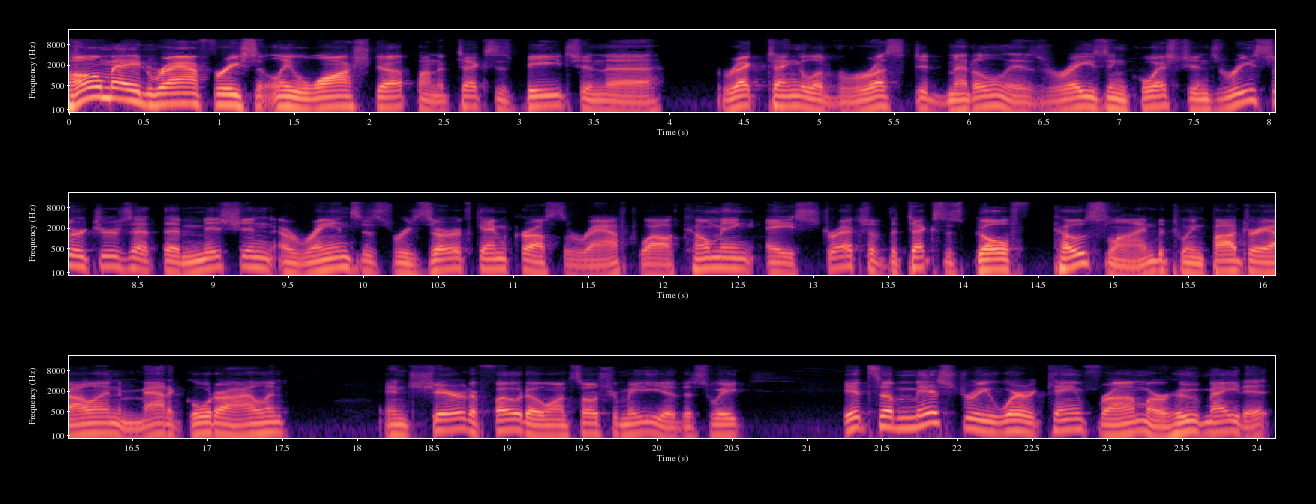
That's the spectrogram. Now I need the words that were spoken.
Homemade raft recently washed up on a Texas beach, and the rectangle of rusted metal is raising questions. Researchers at the Mission Aransas Reserve came across the raft while combing a stretch of the Texas Gulf coastline between Padre Island and Matagorda Island and shared a photo on social media this week. It's a mystery where it came from or who made it.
